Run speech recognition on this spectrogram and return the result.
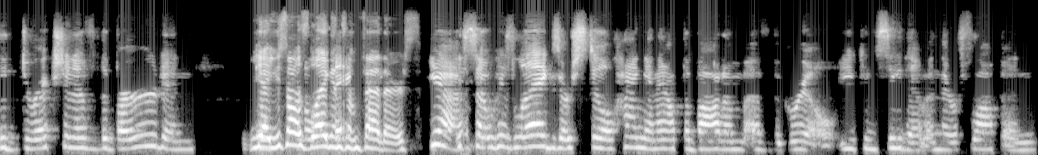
the direction of the bird and Yeah, you saw his leg and some feathers. Yeah, so his legs are still hanging out the bottom of the grill. You can see them and they're flopping.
